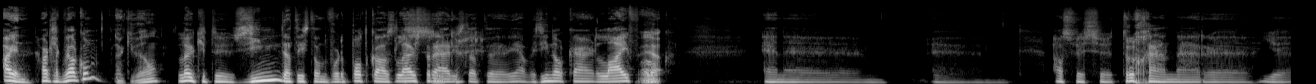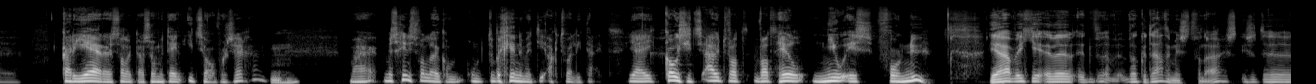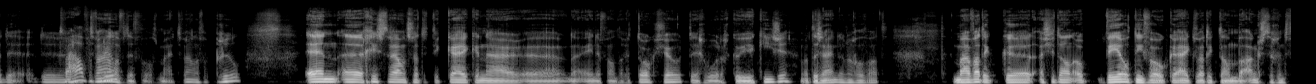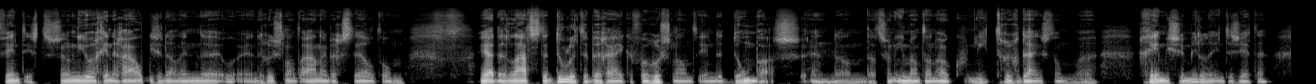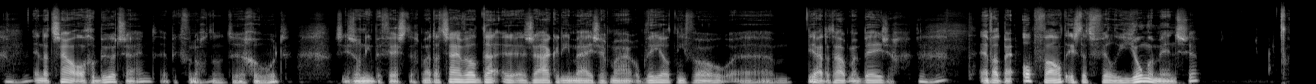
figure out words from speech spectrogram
Arjen, hartelijk welkom. Dankjewel. Leuk je te zien. Dat is dan voor de podcast luisteraar. Is dat, eh, ja, we zien elkaar live ook. Ja. En eh, als we eens teruggaan naar je carrière, zal ik daar zo meteen iets over zeggen. Mhm. Maar misschien is het wel leuk om, om te beginnen met die actualiteit. Jij koos iets uit wat, wat heel nieuw is voor nu. Ja, weet je, eh, welke datum is het vandaag? Is, is het de, de, de 12 april? 12e volgens mij, 12 april. En eh, gisteravond zat ik te kijken naar, eh, naar een of andere talkshow. Tegenwoordig kun je kiezen, want er zijn er nogal wat. Maar wat ik, eh, als je dan op wereldniveau kijkt, wat ik dan beangstigend vind, is zo'n nieuwe generaal die ze dan in, eh, in Rusland aan hebben gesteld om ja, de laatste doelen te bereiken voor Rusland in de Donbass. En dan, dat zo'n iemand dan ook niet terugdeinst om eh, chemische middelen in te zetten. En dat zou al gebeurd zijn, dat heb ik vanochtend eh, gehoord. Dus is nog niet bevestigd. Maar dat zijn wel eh, zaken die mij zeg maar op wereldniveau, ehm, ja, dat houdt me bezig. Mhm. En wat mij opvalt is dat veel jonge mensen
